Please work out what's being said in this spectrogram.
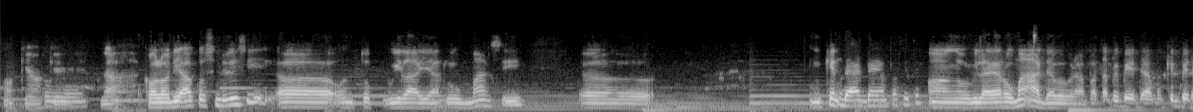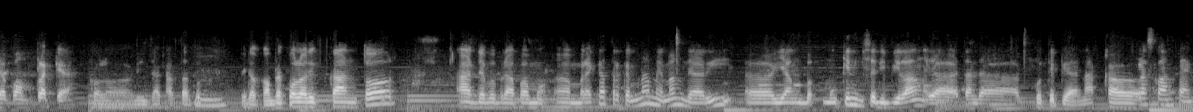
Oke, oke. tuh Nah, kalau di aku sendiri sih eh, untuk wilayah rumah sih eh, mungkin udah ada yang positif eh, wilayah rumah ada beberapa, tapi beda mungkin beda komplek ya. Kalau di Jakarta tuh Hmm. beda komplek. Kalau di kantor ada beberapa eh, mereka terkena memang dari eh, yang mungkin bisa dibilang ya tanda kutip ya nakal. close contact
